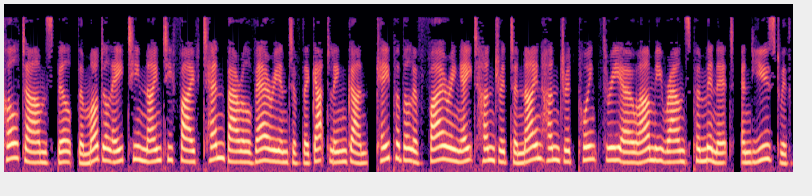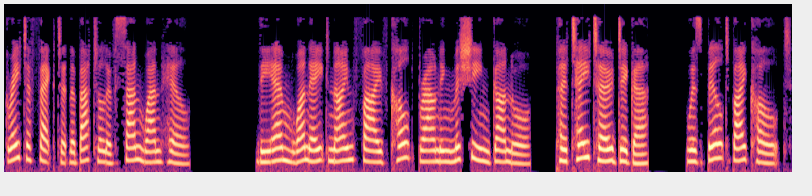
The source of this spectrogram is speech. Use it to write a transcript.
Colt Arms built the Model 1895 10-barrel variant of the Gatling gun, capable of firing 800 to 900.30 Army rounds per minute, and used with great effect at the Battle of San Juan Hill. The M1895 Colt Browning machine gun or «potato digger» was built by Colt.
